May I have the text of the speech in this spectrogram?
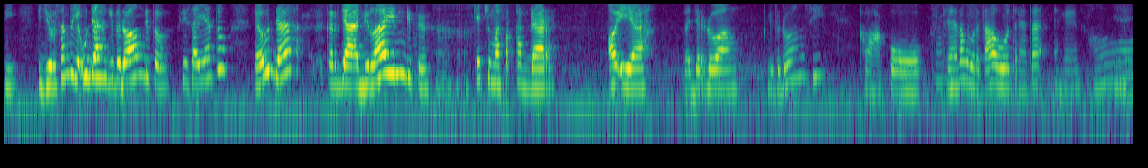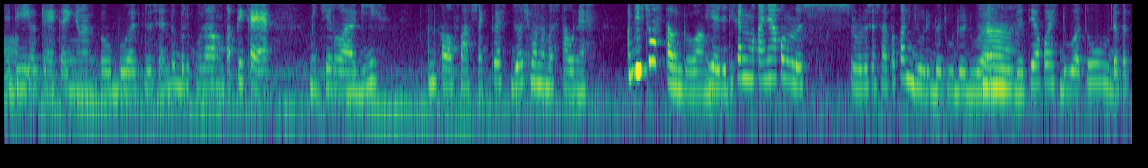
di di jurusan tuh ya udah gitu doang gitu. Sisanya tuh ya udah kerjaan di lain gitu. Kayak cuma sekedar oh iya belajar doang. Gitu doang sih. Kalau aku ternyata aku baru tahu ternyata kayak oh ya jadi oke, oke. kayak keinginanku buat dosen tuh berkurang. Tapi kayak mikir lagi kan kalau fasek tuh S2 cuma nambah setahun ya? Oh jadi cuma setahun doang? Iya, jadi kan makanya aku lulus lulus S1 kan Juli 2022. Hah. Berarti aku S2 tuh dapat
